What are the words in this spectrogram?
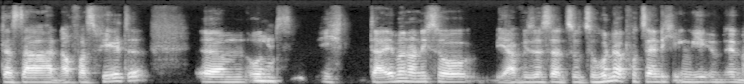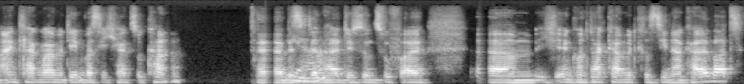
dass da halt noch was fehlte. Ähm, und ja. ich da immer noch nicht so, ja, wie soll ich sagen, so zu hundertprozentig irgendwie im, im Einklang war mit dem, was ich halt so kann. Äh, bis ja. ich dann halt durch so einen Zufall ähm, ich in Kontakt kam mit Christina Kalbert,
